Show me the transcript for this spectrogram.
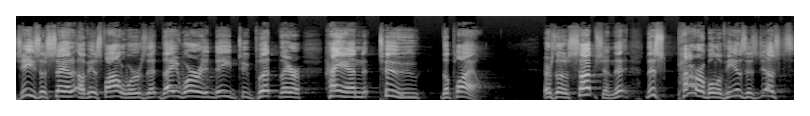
Jesus said of his followers that they were indeed to put their hand to the plow. There's an assumption that this parable of his is just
